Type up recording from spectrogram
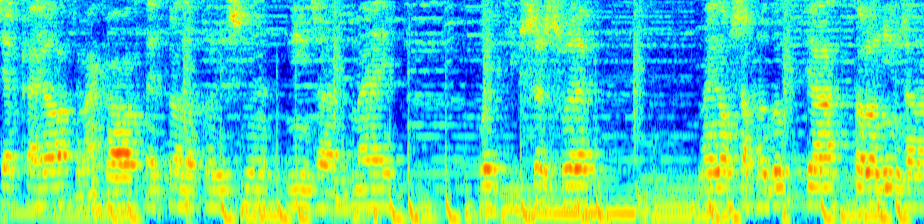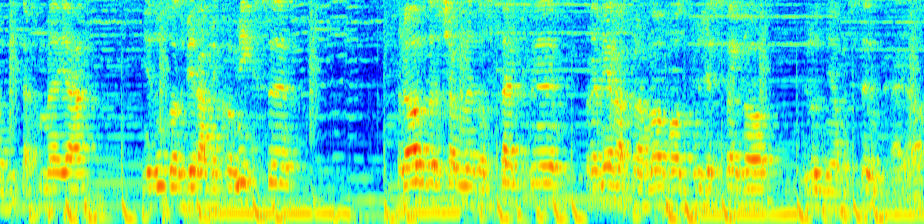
Siewka jo, Siemanko. z tej strony okoliczny Ninja May. Płytki przyszły. Najnowsza produkcja Solo Ninja na bitach Maya, Niedługo odbieramy komiksy. Preorder ciągle dostępny. Premiera planowo 20 grudnia wysyłka, jo.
